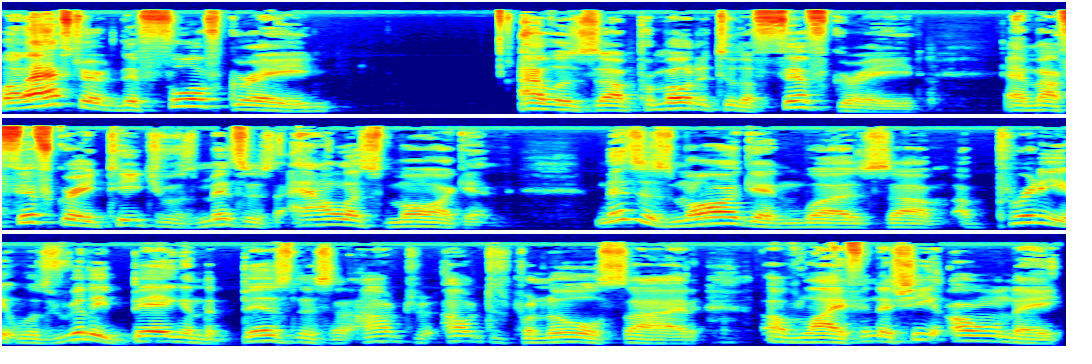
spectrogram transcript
Well, after the fourth grade, I was uh, promoted to the fifth grade, and my fifth grade teacher was Mrs. Alice Morgan. Mrs. Morgan was um, a pretty, it was really big in the business and entre- entrepreneurial side of life, and she owned a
